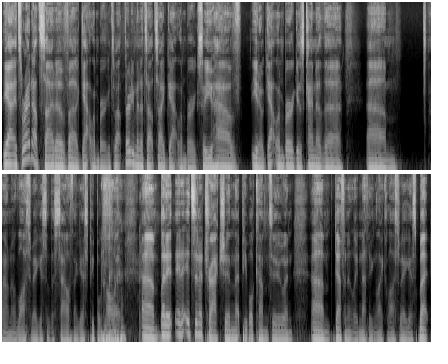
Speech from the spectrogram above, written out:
Yeah, it's right outside of uh, Gatlinburg. It's about 30 minutes outside Gatlinburg. So you have, you know, Gatlinburg is kind of the, um, I don't know Las Vegas of the South, I guess people call it. um, but it, it it's an attraction that people come to, and um, definitely nothing like Las Vegas. But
